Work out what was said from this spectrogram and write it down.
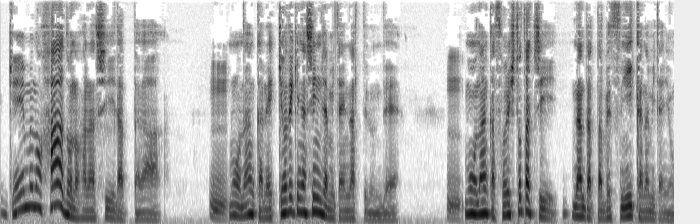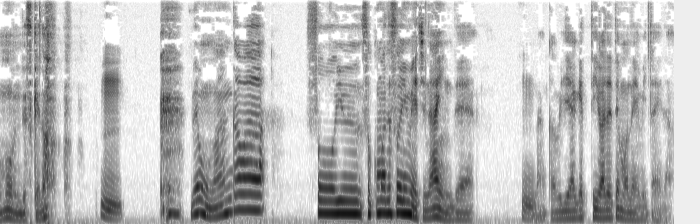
ゲームのハードの話だったら、うん。もうなんか熱狂的な信者みたいになってるんで、うん。もうなんかそういう人たちなんだったら別にいいかなみたいに思うんですけど。うん。でも漫画は、そういう、そこまでそういうイメージないんで、うん。なんか売り上げって言われてもね、みたいな。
